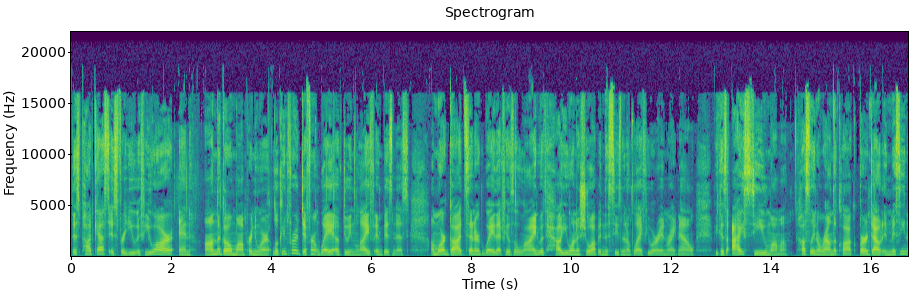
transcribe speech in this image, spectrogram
This podcast is for you if you are an on the go mompreneur looking for a different way of doing life and business, a more God centered way that feels aligned with how you want to show up in this season of life you are in right now. Because I see you, mama, hustling around the clock, burnt out, and missing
